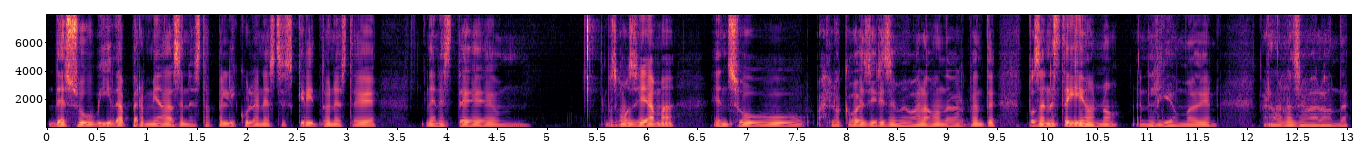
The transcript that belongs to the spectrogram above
de su vida permeadas en esta película, en este escrito, en este, en este, mm, pues, ¿cómo se llama? En su, lo acabo de decir y se me va la onda de repente, pues en este guion, ¿no? En el guion más bien, perdón, se me va la onda.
